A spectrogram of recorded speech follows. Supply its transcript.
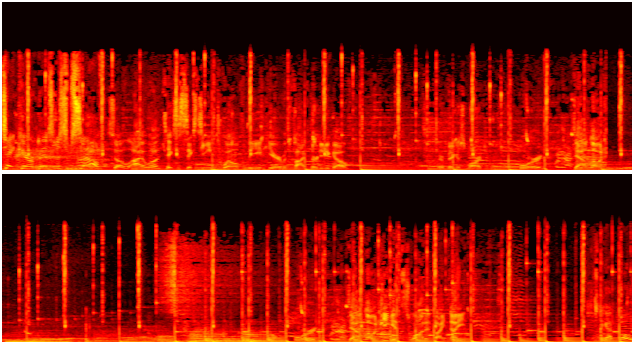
take care of business himself. So Iowa takes a 16-12 lead here with 5.30 to go. Their biggest margin. Ford down low and Ford down low and he gets swatted by Knight. They got both of the rookies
